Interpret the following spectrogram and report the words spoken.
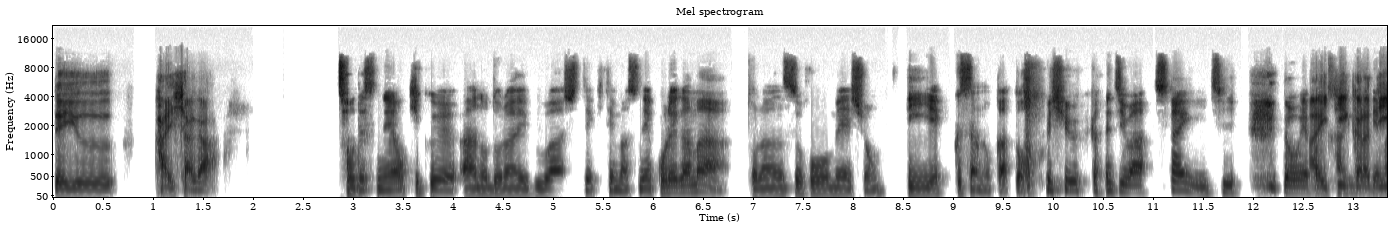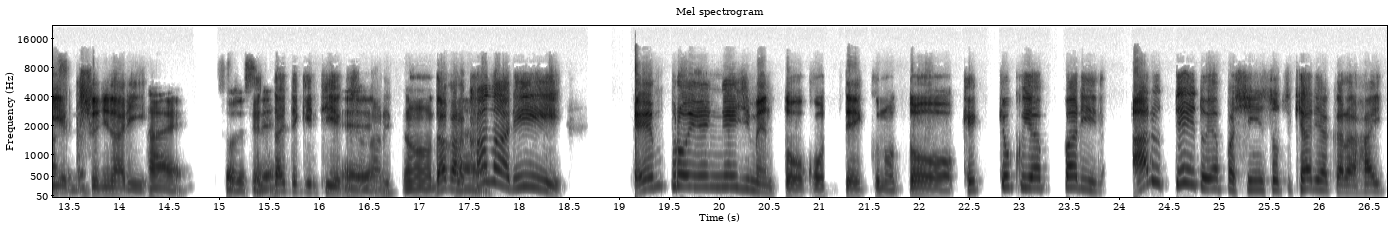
ていう会社が。そうですね。大きくあのドライブはしてきてますね。これがまあトランスフォーメーション DX なのかという感じは 社員一同やっぱ感じてますね IT から DX になり、はい。そうですね絶。対的に TX になり、うん、だからかなりエンプロイエンゲージメントをこうしていくのと、結局やっぱりある程度やっぱ新卒キャリアから入って、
